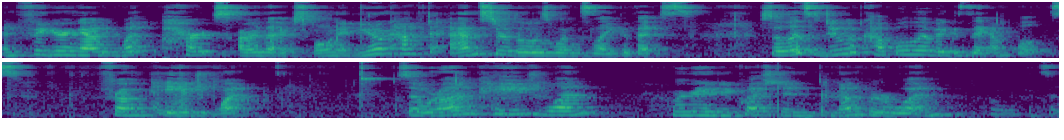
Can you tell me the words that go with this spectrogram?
and figuring out what parts are the exponent. You don't have to answer those ones like this. So let's do a couple of examples from page one. So we're on page one. We're going to do question number one. Oh, that's an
